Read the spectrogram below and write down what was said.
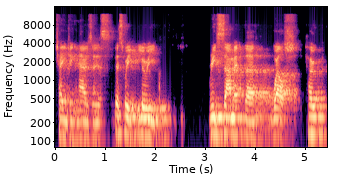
changing houses. This week, Louis Rees-Zammit, the Welsh Hope.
